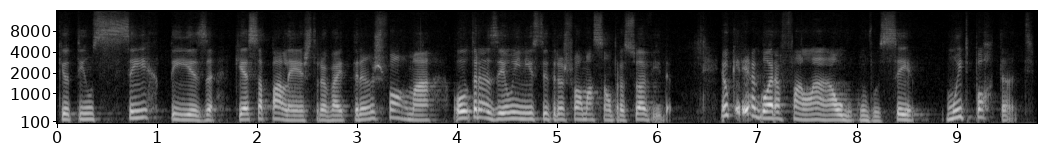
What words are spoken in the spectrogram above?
que eu tenho certeza que essa palestra vai transformar ou trazer um início de transformação para sua vida. Eu queria agora falar algo com você muito importante.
